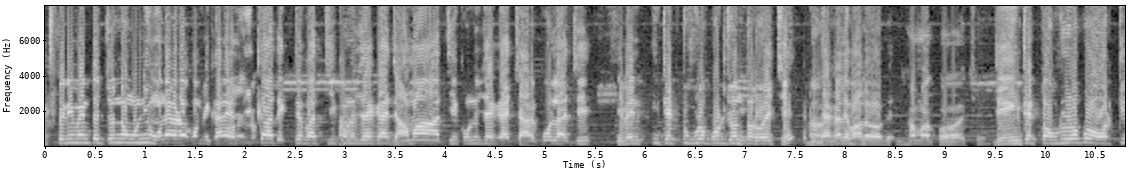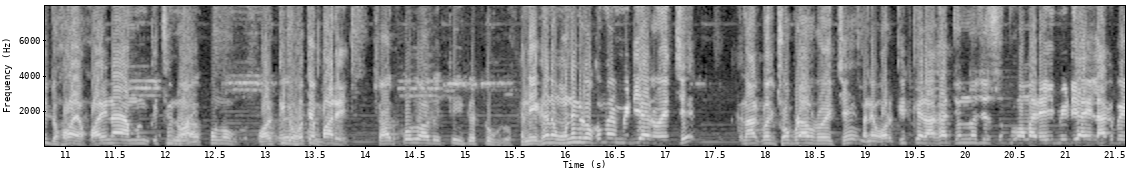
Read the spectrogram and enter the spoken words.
এক্সপেরিমেন্টের জন্য উনি অনেক রকম এখানে লিকা দেখতে পাচ্ছি কোনো হ্যাঁ। জায়গায় জামা আছে কোনো জায়গায় চারকোল আছে ইভেন ইটের টুকরো পর্যন্ত রয়েছে একটু হ্যাঁ। দেখালে ভালো হবে। ঝামা খাওয়া আছে। যে ইটের টুকরোর ওপর অর্কিড হয় হয় না এমন কিছু নয় কোনো অর্কিড হতে পারে। চারকোল আর হচ্ছে ইটের টুকরো। মানে এখানে অনেক রকমের মিডিয়া রয়েছে নারকল ছোপড়াও রয়েছে। মানে অর্কিডকে রাখার জন্য যে শুধু আমার এই মিডিয়াই লাগবে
